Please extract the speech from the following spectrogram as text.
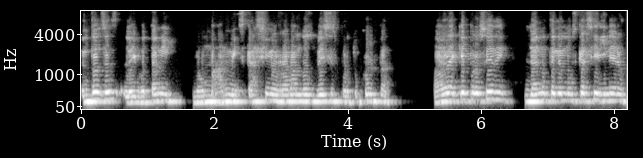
Entonces le digo, Tony, no mames, casi nos roban dos veces por tu culpa. Ahora, ¿qué procede? Ya no tenemos casi dinero.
